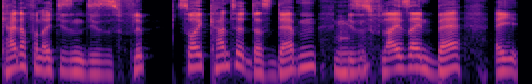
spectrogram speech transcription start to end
keiner von euch diesen dieses Flip Zeug kannte, das Dabben, mhm. dieses Fly sein, bäh, ey,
